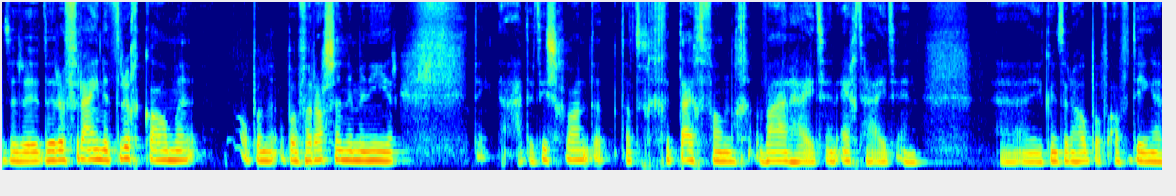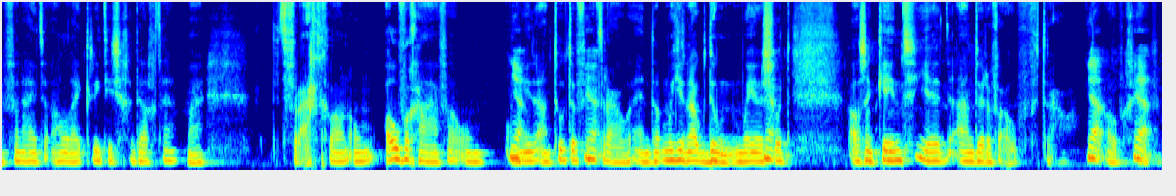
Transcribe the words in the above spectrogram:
de, de refreinen terugkomen op een, op een verrassende manier. Denk, nou, dit is gewoon, dat, dat getuigt van waarheid en echtheid. En eh, je kunt er een hoop op afdingen vanuit allerlei kritische gedachten, maar het vraagt gewoon om overgave, om, om Ja. je eraan toe te vertrouwen. En dat moet je dan ook doen. Moet je een Ja. soort, als een kind, je aan durven oververtrouwen. Ja, overgeven.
